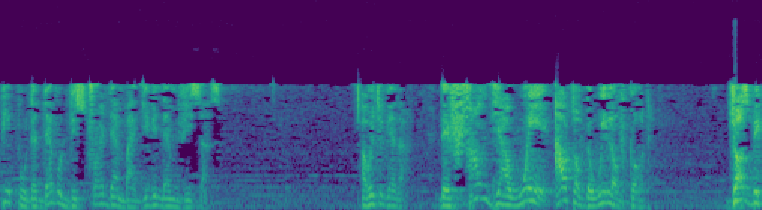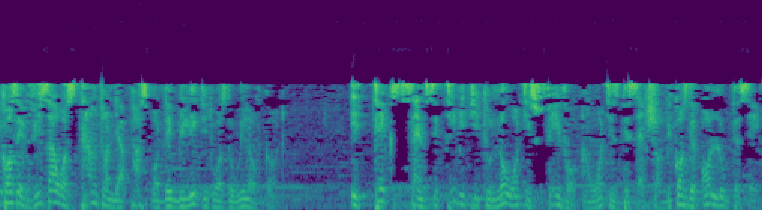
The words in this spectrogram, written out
people, the devil destroyed them by giving them visas. Are we together? They found their way out of the will of God. Just because a visa was stamped on their passport, they believed it was the will of God. It takes sensitivity to know what is favor and what is deception because they all look the same.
